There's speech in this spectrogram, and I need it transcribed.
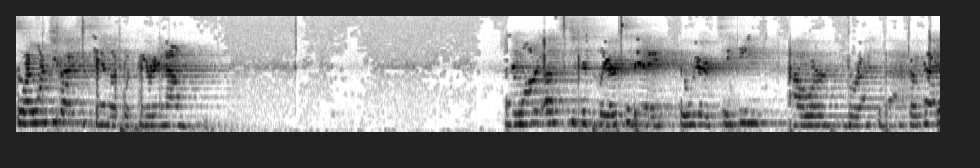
So I want you guys to stand up with me right now. And I want us to declare today that we are taking our breath back, okay?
